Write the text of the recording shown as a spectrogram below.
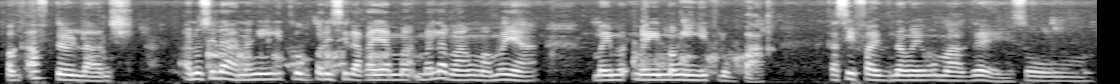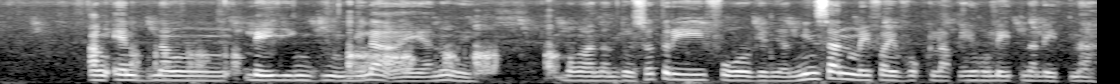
pag after lunch, ano sila, nangingitlog pa rin sila. Kaya ma- malamang mamaya, may, may mangingitlog pa. Kasi 5 na ngayong umaga eh. So, ang end ng laying nila ay ano eh, mga nandun sa 3, 4, ganyan. Minsan may 5 o'clock, yung late na late na.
